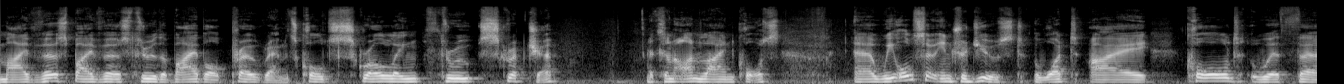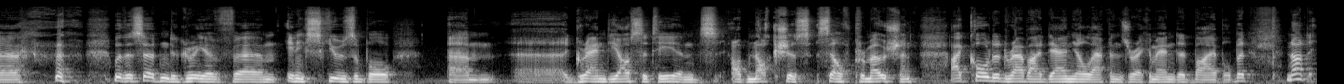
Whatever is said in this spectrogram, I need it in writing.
my verse by verse through the Bible program. It's called Scrolling Through Scripture. It's an online course. Uh, we also introduced what I called with uh, with a certain degree of um, inexcusable um, uh, grandiosity and obnoxious self promotion. I called it Rabbi Daniel Lapin's Recommended Bible, but not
